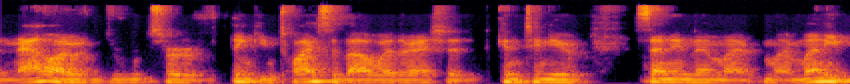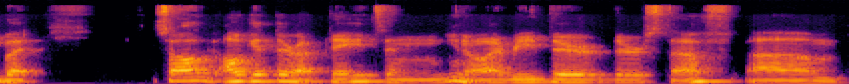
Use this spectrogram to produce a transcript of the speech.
now I'm sort of thinking twice about whether I should continue sending them my my money. But so I'll I'll get their updates, and you know, I read their their stuff. Um,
